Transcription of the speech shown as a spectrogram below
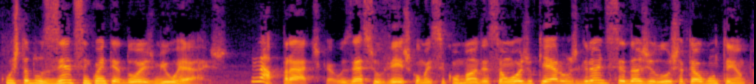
Custa 252 mil reais. Na prática, os SUVs como esse Commander são hoje o que eram os grandes sedãs de luxo até algum tempo.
